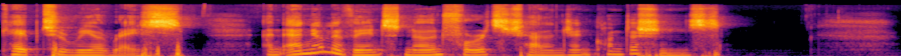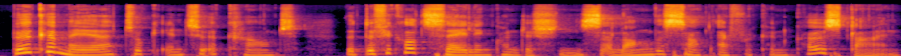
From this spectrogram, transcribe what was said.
Cape to Rio race, an annual event known for its challenging conditions. Berckemeyer took into account the difficult sailing conditions along the South African coastline,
